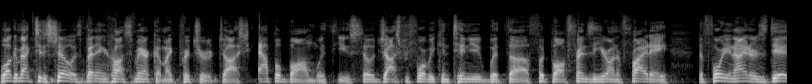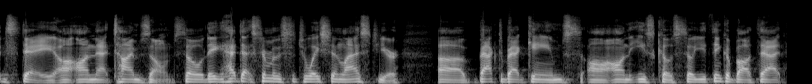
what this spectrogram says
Welcome back to the show. It's Betting Across America. Mike Pritchard, Josh Applebaum with you. So, Josh, before we continue with uh, football frenzy here on a Friday, the 49ers did stay uh, on that time zone. So they had that similar situation last year, back to back games uh, on the East Coast. So you think about that.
